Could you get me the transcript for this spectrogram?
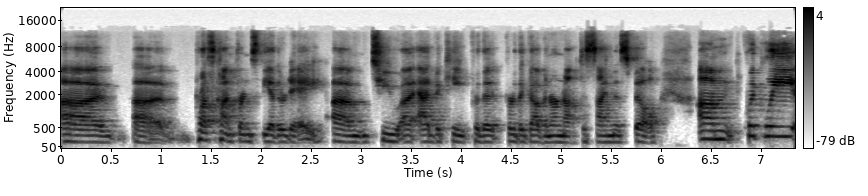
uh, uh, press conference the other day um, to advocate for the for the governor not to sign this bill. Um, quickly.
